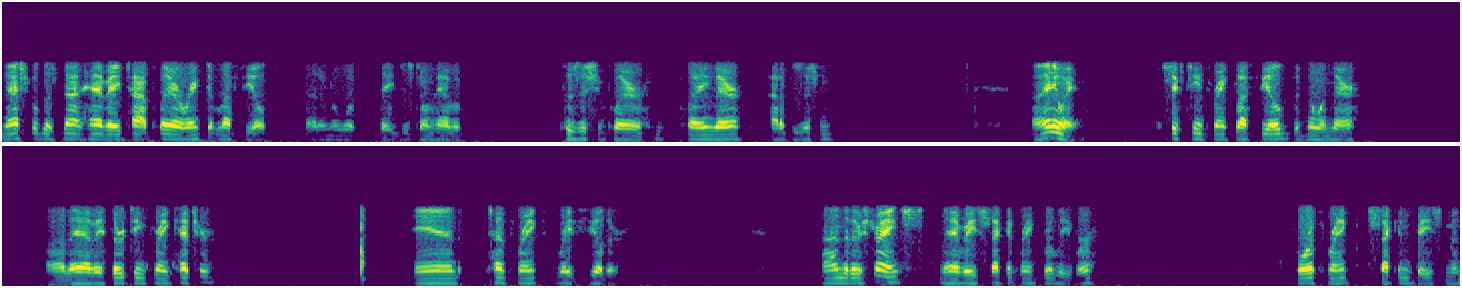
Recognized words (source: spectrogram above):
Nashville does not have a top player ranked at left field. I don't know what they just don't have a position player playing there out of position. Uh, anyway, 16th ranked left field with no one there. Uh, they have a 13th ranked catcher and 10th ranked right fielder. On to their strengths, they have a second ranked reliever, fourth ranked second baseman,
